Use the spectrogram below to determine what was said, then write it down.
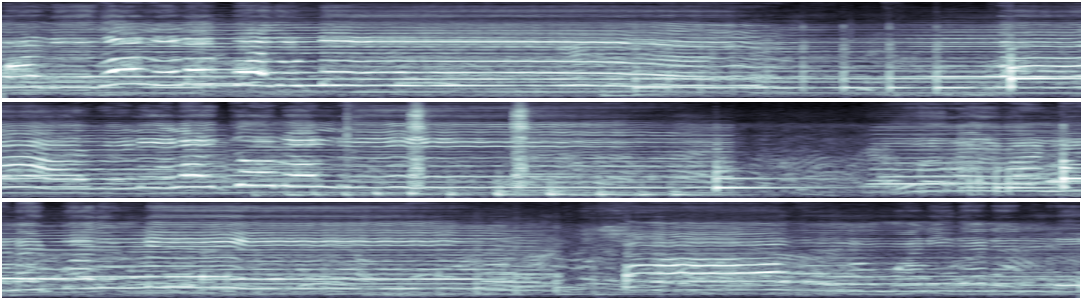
மனிதன் நினைப்பதுண்டு நிலைக்கும் என்று. இறைவன் நினைப்பதுண்டு மனிதன் என்று.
